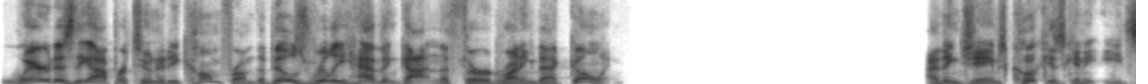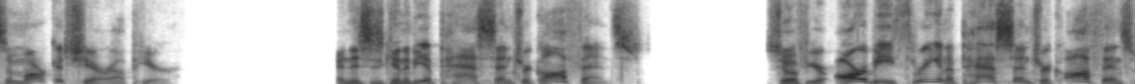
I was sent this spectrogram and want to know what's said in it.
where does the opportunity come from? The Bills really haven't gotten a third running back going. I think James Cook is going to eat some market share up here. And this is going to be a pass centric offense. So if you're RB3 in a pass centric offense,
